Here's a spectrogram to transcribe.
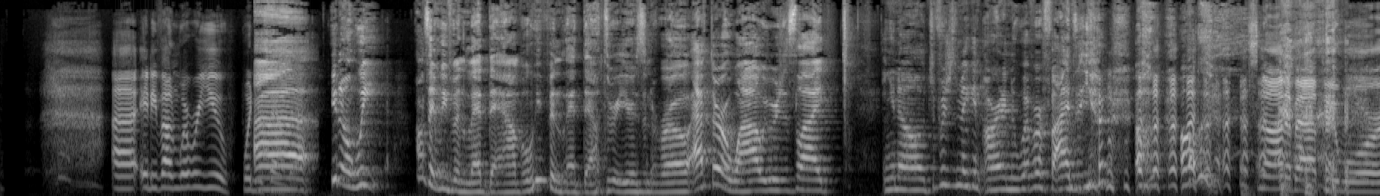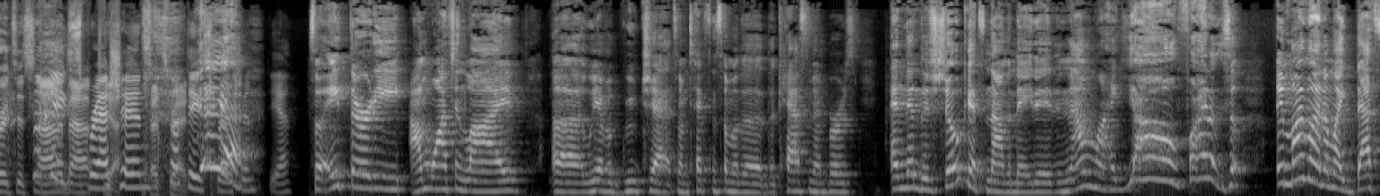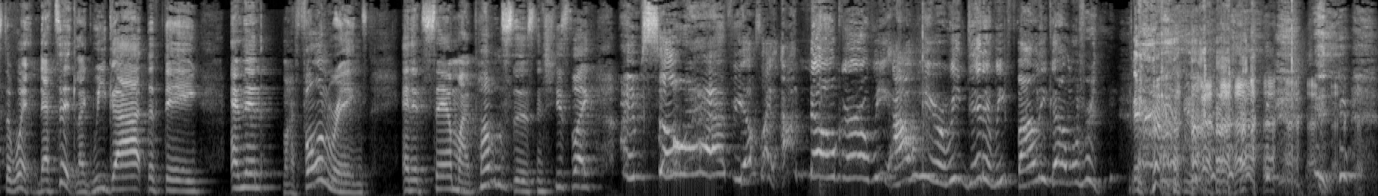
Uh, and Yvonne, where were you when you found Uh, you know, we I don't say we've been let down, but we've been let down three years in a row. After a while, we were just like, you know, we're just making art, and whoever finds it, you know, oh, oh. It's not about the awards. It's not the about expression? Yeah, that's It's not right. the expression. Yeah. So eight thirty, I'm watching live. Uh, we have a group chat, so I'm texting some of the the cast members, and then the show gets nominated, and I'm like, "Yo, finally!" So in my mind, I'm like, "That's the win. That's it. Like we got the thing." And then my phone rings, and it's Sam, my publicist, and she's like, "I'm so happy." I was like, "I know, girl. We out here. We did it. We finally got one for." And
